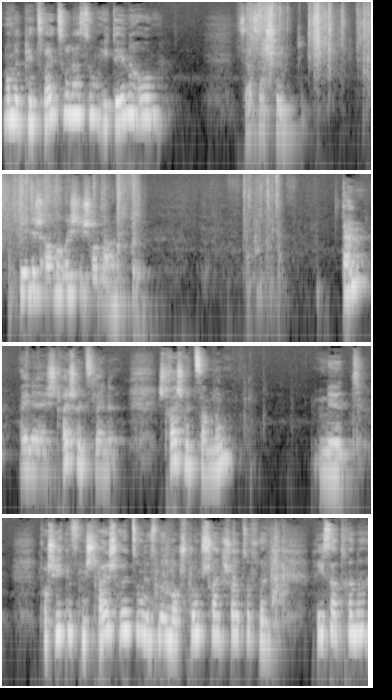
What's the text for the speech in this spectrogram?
Nur mit P2-Zulassung, Idee nach oben. Sehr, sehr schön. Fühlt sich auch noch richtig Schotter an. Dann eine Streichholzleine, Streichholzsammlung mit verschiedensten Streichhölzern. Es sind nur noch Stummstreichhölzer von Risa drin.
